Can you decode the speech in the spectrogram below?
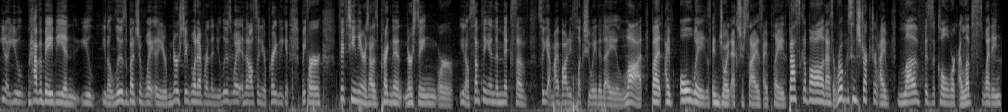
You know, you have a baby and you, you know, lose a bunch of weight and you're nursing whatever and then you lose weight and then all of a sudden you're pregnant again. But for 15 years I was pregnant, nursing or, you know, something in the mix of so yeah, my body fluctuated a lot, but I've always enjoyed exercise. I played basketball and as an aerobics instructor. I love physical work. I love sweating,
